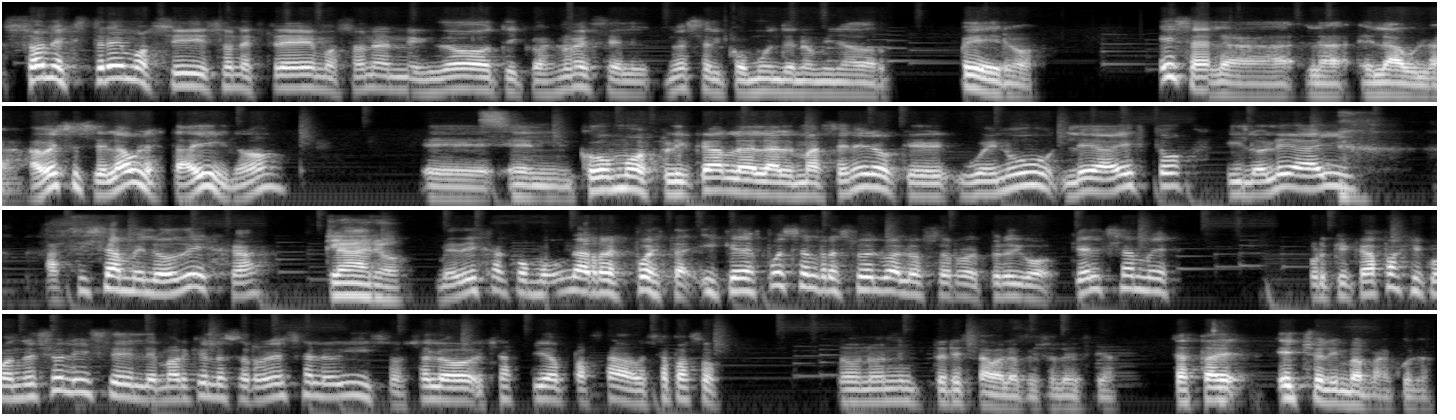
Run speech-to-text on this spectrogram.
¿son extremos? Sí, son extremos, son anecdóticos, no es el, no es el común denominador, pero esa es el aula. A veces el aula está ahí, ¿no? Eh, en cómo explicarle al almacenero que Wenú lea esto y lo lea ahí. Así ya me lo deja. Claro. Me deja como una respuesta y que después él resuelva los errores. Pero digo, que él ya me. Porque capaz que cuando yo le hice, le marqué los errores, ya lo hizo, ya lo ya había pasado, ya pasó. No, no, no interesaba lo que yo le decía. Ya está hecho el invernáculo.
